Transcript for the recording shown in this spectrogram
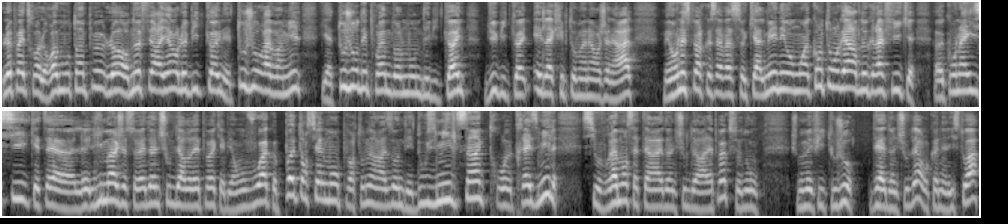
Le pétrole remonte un peu, l'or ne fait rien, le Bitcoin est toujours à 20 000. Il y a toujours des problèmes dans le monde des Bitcoins, du Bitcoin et de la crypto-monnaie en général mais on espère que ça va se calmer. Néanmoins, quand on regarde le graphique euh, qu'on a ici, qui était euh, l'image de ce Head and Shoulder de l'époque, eh bien, on voit que potentiellement on peut retourner dans la zone des 12 500, 13 000, si vraiment c'était un Head Shoulder à l'époque, ce dont je me méfie toujours des Head and on connaît l'histoire.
